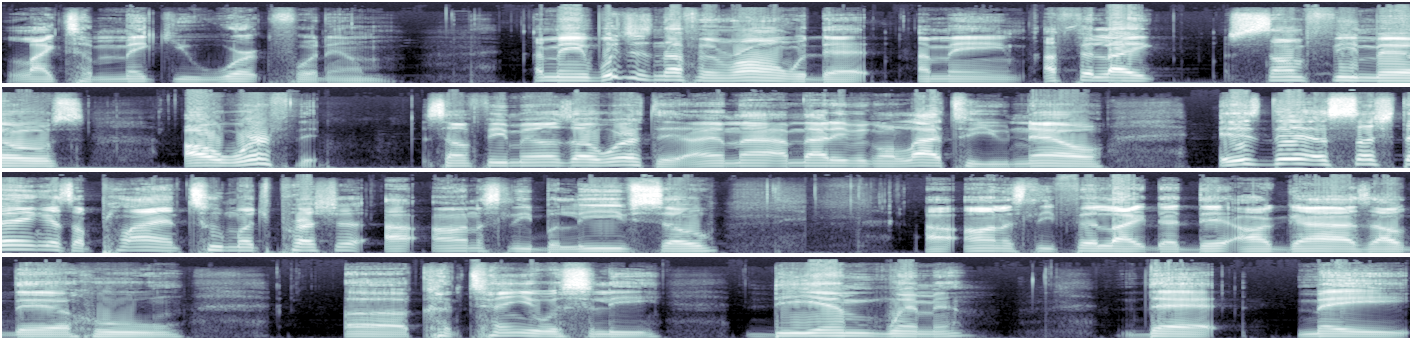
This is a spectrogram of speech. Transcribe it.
like to make you work for them. I mean, which is nothing wrong with that. I mean, I feel like some females are worth it. Some females are worth it. I am not I'm not even gonna lie to you. Now is there a such thing as applying too much pressure? I honestly believe so. I honestly feel like that there are guys out there who uh, continuously DM women that may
